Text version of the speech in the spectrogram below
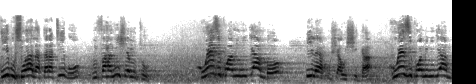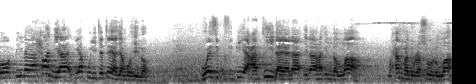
Jibu swala taratibu mfahamishe mtu. Huwezi kuamini jambo bila ya kushawishika. Huwezi kuamini jambo bila ya hoja ya kulitetea jambo hilo. Huwezi kufikia aqida ya la ilaha illa Allah Muhammadur Rasulullah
